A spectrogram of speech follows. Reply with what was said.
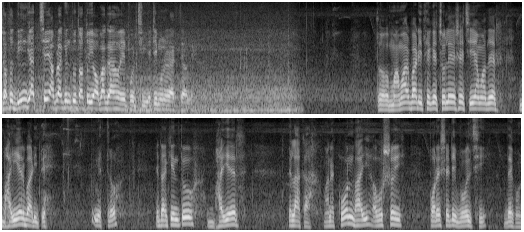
যত দিন যাচ্ছে, আমরা কিন্তু ততই অবাগা হয়ে পড়ছি, এটি মনে রাখতে হবে। তো মামার বাড়ি থেকে চলে এসেছি আমাদের ভাইয়ের বাড়িতে। মিত্র, এটা কিন্তু ভাইয়ের এলাকা। মানে কোন ভাই? অবশ্যই পরে সেটি বলছি। দেখুন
